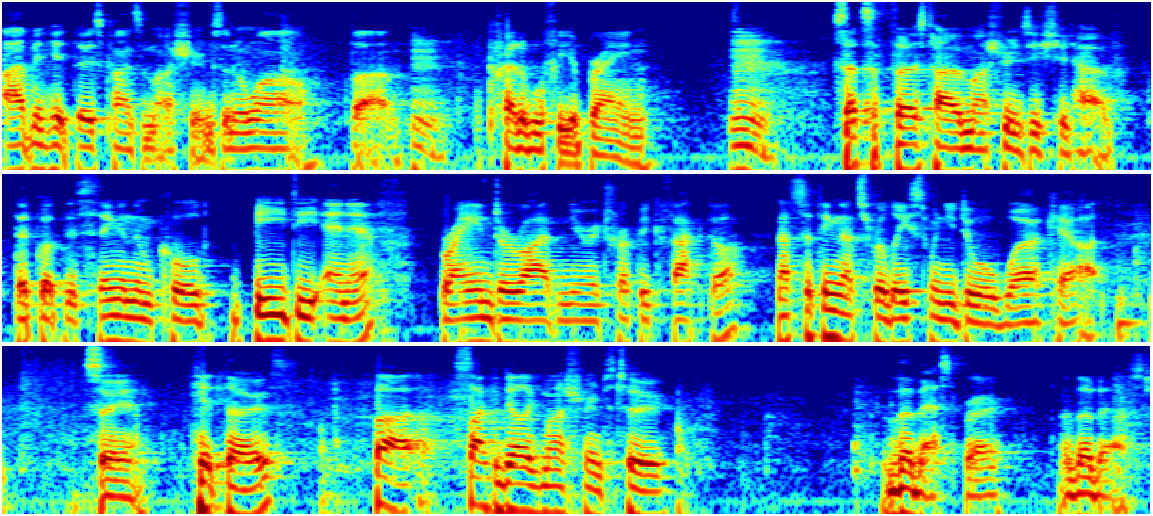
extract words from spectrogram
I haven't hit those kinds of mushrooms in a while, but hmm. incredible for your brain. Hmm. So that's the first type of mushrooms you should have. They've got this thing in them called BDNF, brain derived neurotrophic factor. That's the thing that's released when you do a workout. So yeah, hit those. But psychedelic mushrooms too, the best, bro. The best.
